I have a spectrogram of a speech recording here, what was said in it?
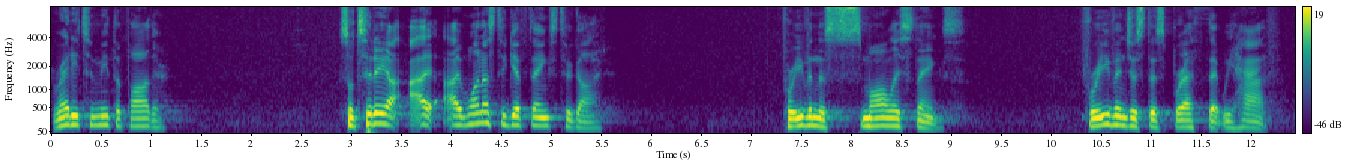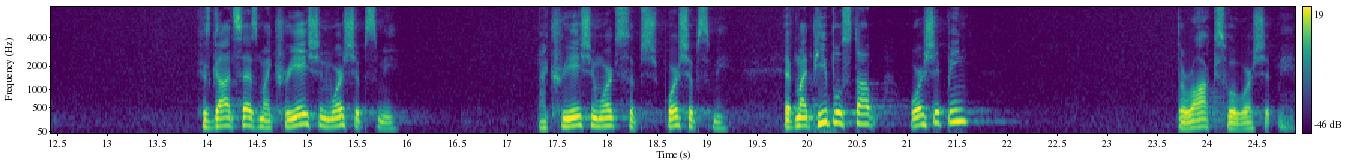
Ready to meet the Father. So today, I, I want us to give thanks to God for even the smallest things, for even just this breath that we have. Because God says, My creation worships me. My creation worships, worships me. If my people stop worshiping, the rocks will worship me.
